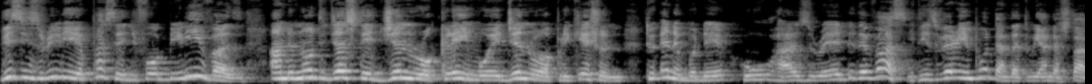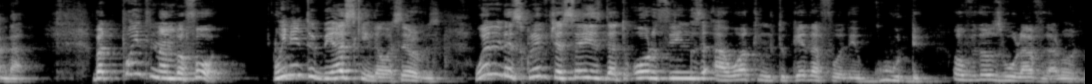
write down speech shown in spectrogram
this is really a passage for believers and not just a general claim or a general application to anybody who has read the verse. It is very important that we understand that. But point number four, we need to be asking ourselves, when the scripture says that all things are working together for the good of those who love the Lord,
